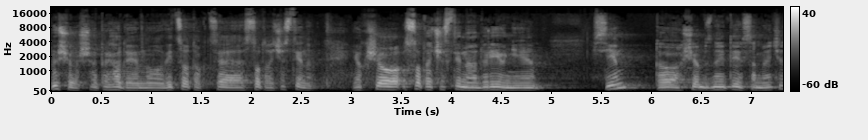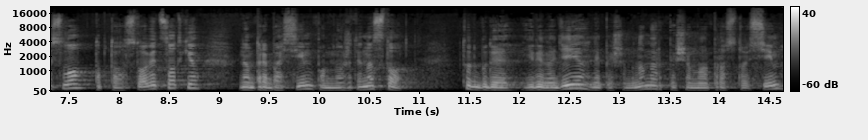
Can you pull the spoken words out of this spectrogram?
Ну що ж, пригадуємо, відсоток це сота частина. Якщо сота частина дорівнює 7, то щоб знайти саме число, тобто 100%, нам треба 7 помножити на 100. Тут буде єдина дія, не пишемо номер, пишемо просто 7,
